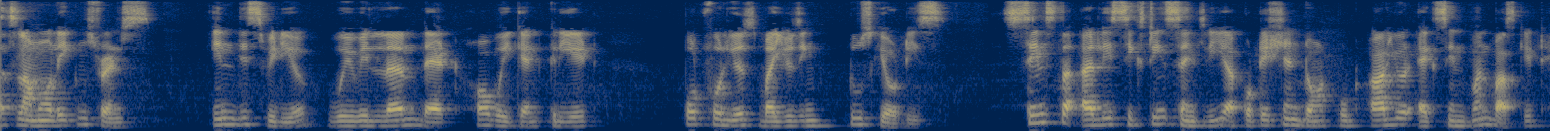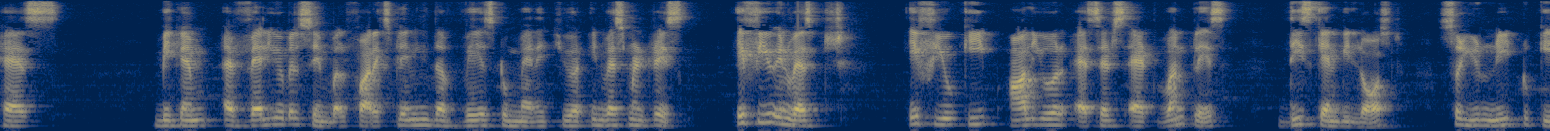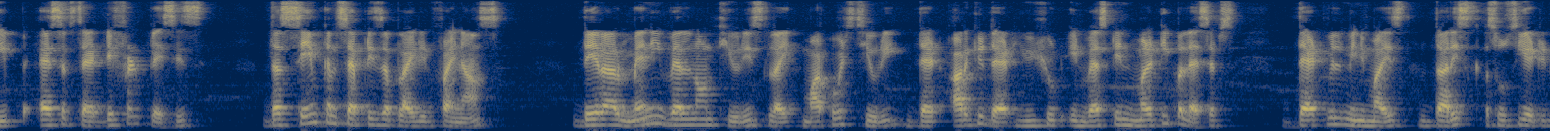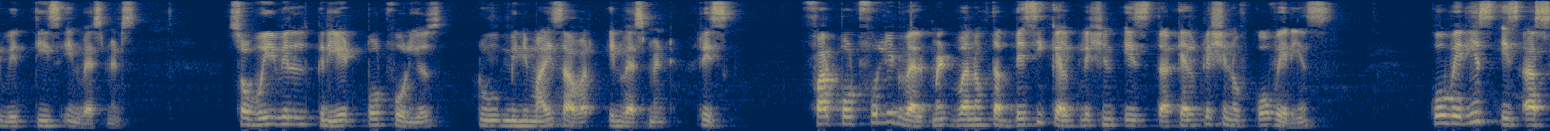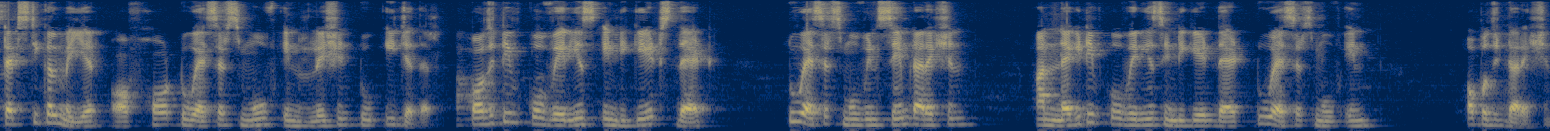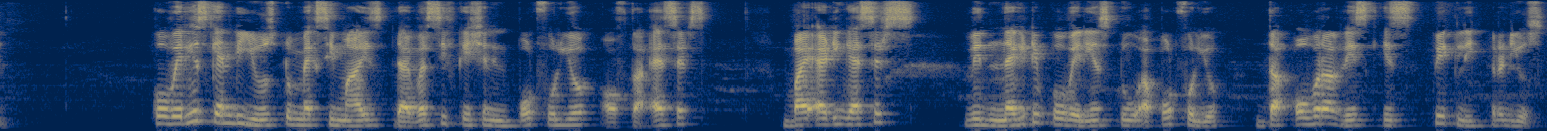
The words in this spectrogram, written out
Assalamu alaikum students. In this video, we will learn that how we can create portfolios by using two securities. Since the early 16th century, a quotation don't put all your eggs in one basket has become a valuable symbol for explaining the ways to manage your investment risk. If you invest, if you keep all your assets at one place, these can be lost so you need to keep assets at different places. The same concept is applied in finance. There are many well-known theories like Markowitz theory that argue that you should invest in multiple assets that will minimize the risk associated with these investments. So we will create portfolios to minimize our investment risk. For portfolio development, one of the basic calculation is the calculation of covariance. Covariance is a statistical measure of how two assets move in relation to each other. Positive covariance indicates that two assets move in same direction. A negative covariance indicates that two assets move in opposite direction. Covariance can be used to maximize diversification in portfolio of the assets. By adding assets with negative covariance to a portfolio, the overall risk is quickly reduced.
